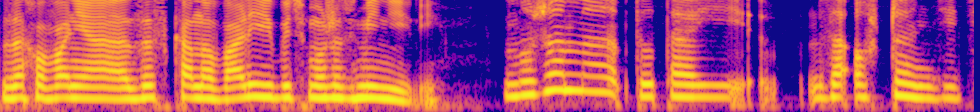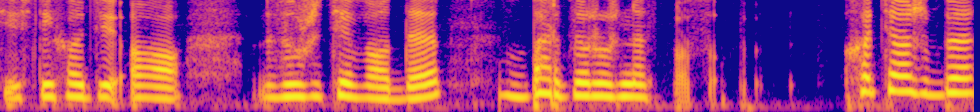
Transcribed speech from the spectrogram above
zachowania zeskanowali i być może zmienili? Możemy tutaj zaoszczędzić, jeśli chodzi o zużycie wody, w bardzo różny sposób. Chociażby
